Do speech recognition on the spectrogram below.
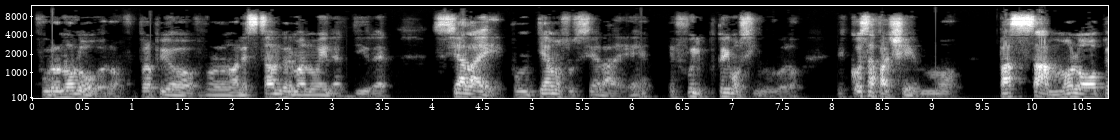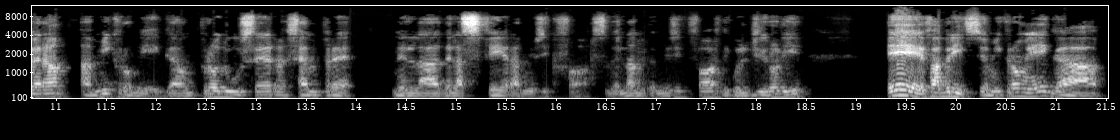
furono loro, proprio furono Alessandro Emanuele a dire sia la E, puntiamo su sia la E, e fu il primo singolo. E cosa facemmo? Passammo l'opera a Micromega, un producer sempre nella, della sfera Music Force, dell'ambito Music Force, di quel giro lì, e Fabrizio Micromega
